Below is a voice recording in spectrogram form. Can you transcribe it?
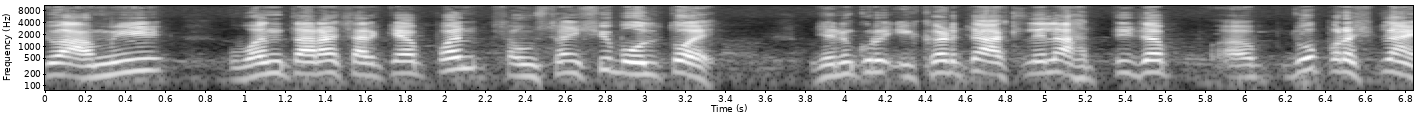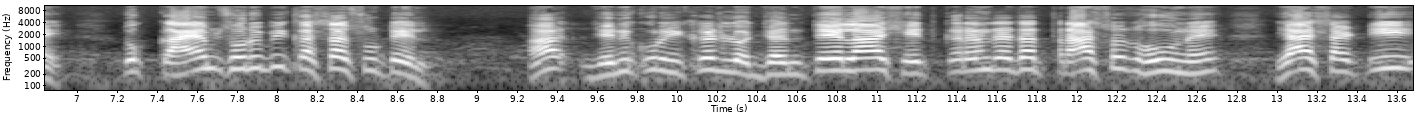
किंवा आम्ही वनतारासारख्या पण संस्थांशी बोलतोय जेणेकरून इकडच्या असलेला हत्तीचा जो प्रश्न आहे तो कायमस्वरूपी कसा सुटेल? हां जेणेकरून इकडलो जनतेला शेतकऱ्यांना त्याचा त्रासच होऊ नये. यासाठी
